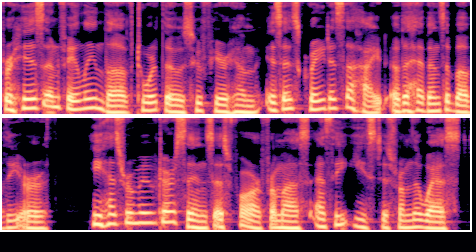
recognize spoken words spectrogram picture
For his unfailing love toward those who fear him is as great as the height of the heavens above the earth. He has removed our sins as far from us as the east is from the west.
